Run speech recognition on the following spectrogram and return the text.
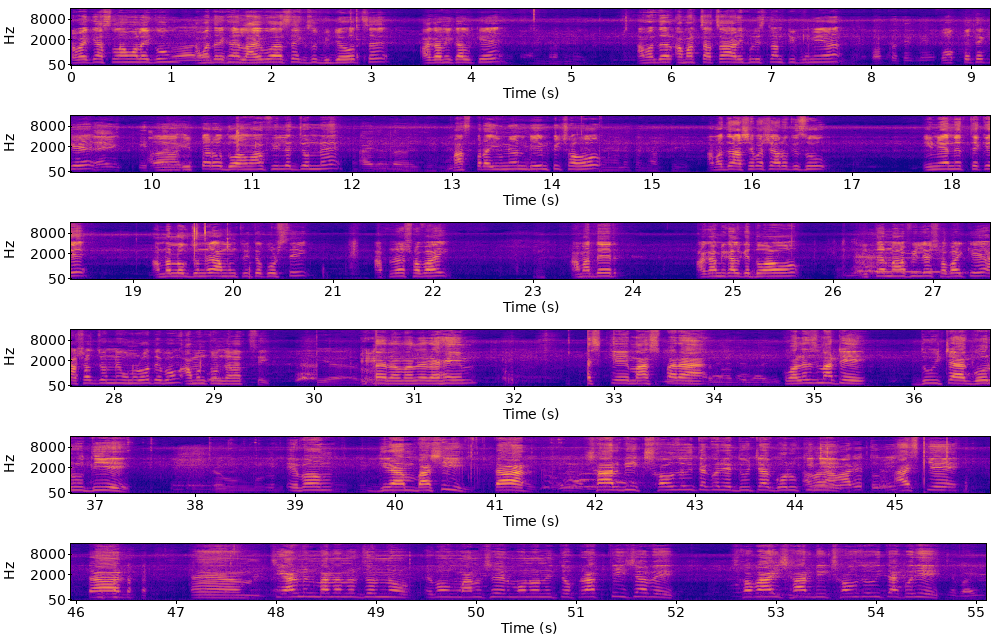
সবাইকে আসসালামু আলাইকুম। আমাদের এখানে লাইভও আছে, কিছু ভিডিও হচ্ছে। আগামীকালকে আমাদের, আমার চাচা আরিফুল ইসলাম টিপু মিয়া পক্ষ থেকে ইফতার ও দোয়া মাহফিলের জন্য মাসপাড়া ইউনিয়ন বিএনপি সহ আমাদের আশেপাশে আরও কিছু ইউনিয়নের থেকে আমরা লোকজনরা আমন্ত্রিত করছি। আপনারা সবাই আমাদের আগামীকালকে দোয়া ও ইফতার মাহফিলে সবাইকে আসার জন্য অনুরোধ এবং আমন্ত্রণ জানাচ্ছি। রহমান রাহিম। আজকে মাছপাড়া কলেজ মাঠে দুইটা গরু দিয়ে এবং গ্রামবাসী তার সার্বিক সহযোগিতা করে দুইটা গরু কিনে আজকে তার চেয়ারম্যান বানানোর জন্য এবং মানুষের মনোনীত প্রার্থী হিসাবে সবাই সার্বিক সহযোগিতা করে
